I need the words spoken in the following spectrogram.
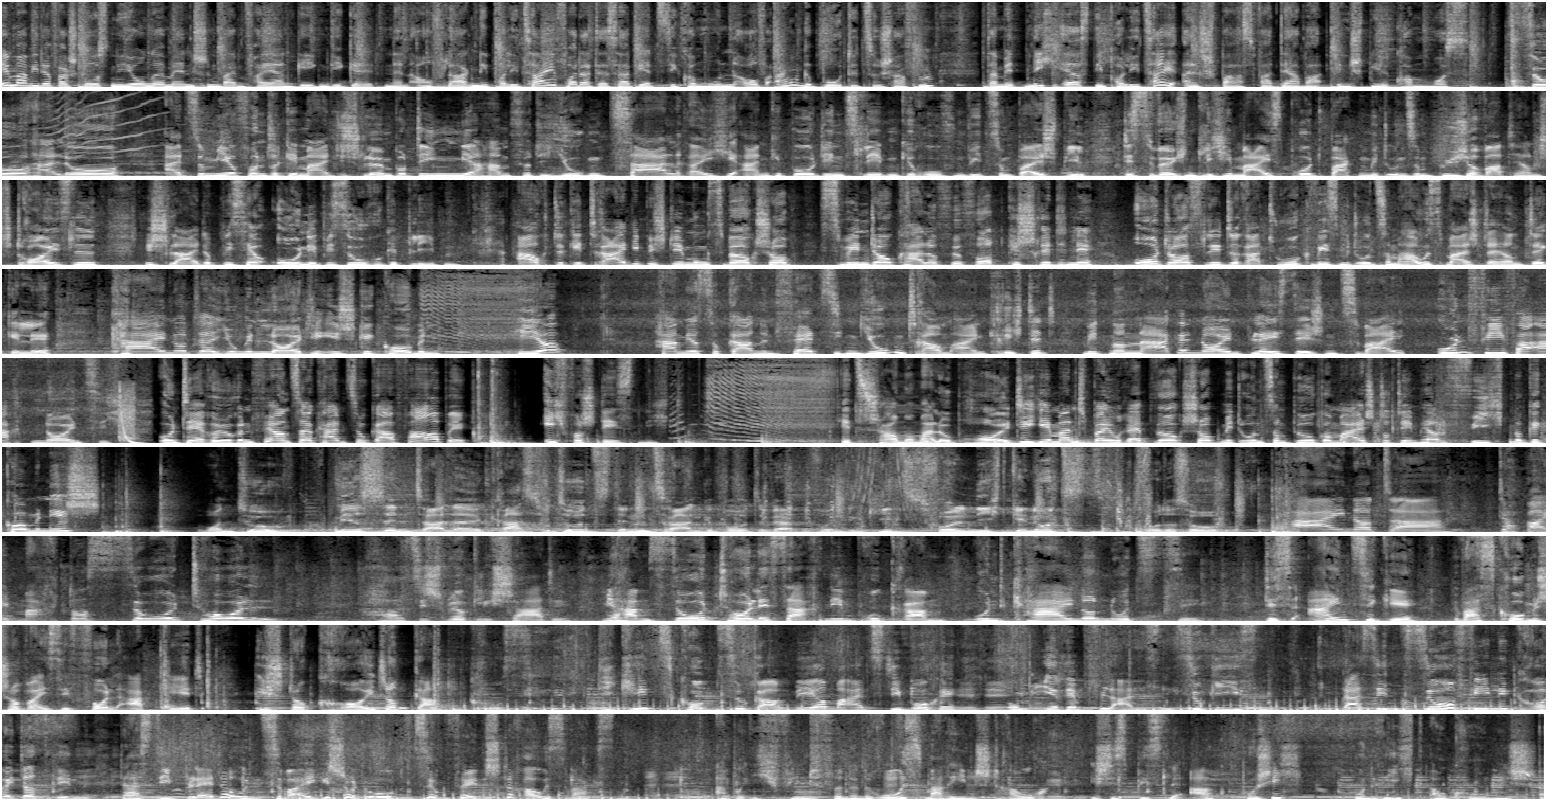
Immer wieder verstoßen junge Menschen beim Feiern gegen die geltenden Auflagen. Die Polizei fordert deshalb jetzt die Kommunen auf, Angebote zu schaffen, damit nicht erst die Polizei als Spaßverderber ins Spiel kommen muss. So, hallo. Also wir von der Gemeinde Schlömperding, wir haben für die Jugend zahlreiche Angebote ins Leben gerufen, wie zum Beispiel das wöchentliche Maisbrotbacken mit unserem Bücherwart Herrn Streusel, ist leider bisher ohne Besucher geblieben. Auch der Getreidebestimmungsworkshop, das Window Color für Fortgeschrittene oder das Literaturquiz mit unserem Hausmeister Herrn Deckele. Keiner der jungen Leute ist gekommen. Hier haben wir sogar einen fetzigen Jugendraum eingerichtet mit einer nagelneuen Playstation 2 und FIFA 98. Und der Röhrenfernseher kann sogar Farbe. Ich versteh's nicht. Jetzt schauen wir mal, ob heute jemand beim Rap-Workshop mit unserem Bürgermeister, dem Herrn Fichtner, gekommen ist. One, two. Wir sind alle krass vertutzt, denn unsere Angebote werden von den Kids voll nicht genutzt. Oder so. Keiner da. Dabei macht er so toll. Es ist wirklich schade. Wir haben so tolle Sachen im Programm und keiner nutzt sie. Das Einzige, was komischerweise voll abgeht, ist der Kräutergartenkurs. Die Kids kommen sogar mehrmals die Woche, um ihre Pflanzen zu gießen. Da sind so viele Kräuter drin, dass die Blätter und Zweige schon oben zum Fenster rauswachsen. Aber ich finde, für einen Rosmarinstrauch ist es ein bisschen arg buschig und riecht auch komisch.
